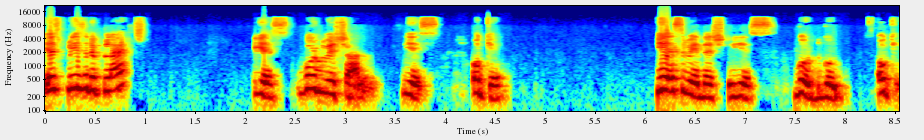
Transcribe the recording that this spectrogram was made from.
Yes please reply yes good Vishal. Yes okay yes Vedashri. Yes good good okay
